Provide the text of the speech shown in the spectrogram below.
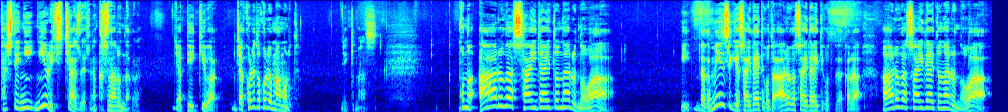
足して 2, 2よりちっちゃいはずですね。重なるんだから。じゃあ pq は、じゃあこれとこれを守ると。いきます。この R が最大となるのは、だから面積が最大ってことは R が最大ってことだから、R が最大となるのは、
